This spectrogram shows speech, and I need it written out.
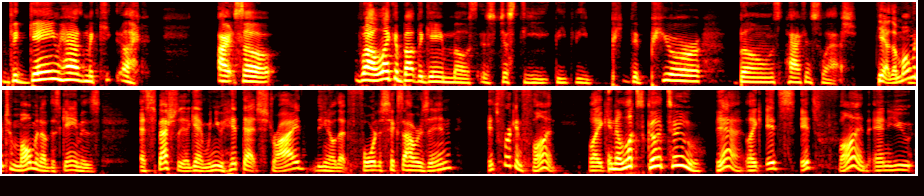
The game has mecha- like, all right. So, what I like about the game most is just the the the the pure bones hack and slash. yeah, the moment to moment of this game is especially again when you hit that stride, you know, that 4 to 6 hours in, it's freaking fun. Like And it looks good too. Yeah, like it's it's fun, and you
